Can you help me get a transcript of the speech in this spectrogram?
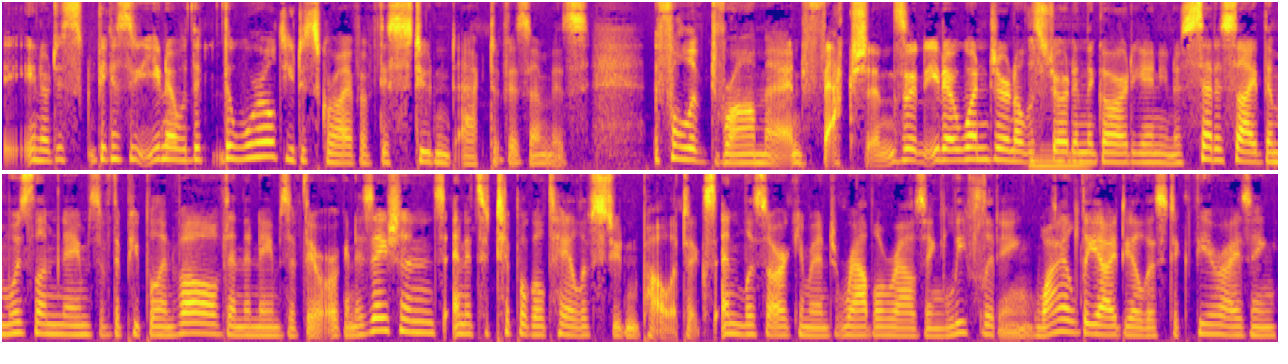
you know, just because you know the the world you describe of this student activism is full of drama and factions. And, you know, one journalist mm. wrote in. The Guardian, you know, set aside the Muslim names of the people involved and the names of their organizations, and it's a typical tale of student politics endless argument, rabble rousing, leafleting, wildly idealistic theorizing,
